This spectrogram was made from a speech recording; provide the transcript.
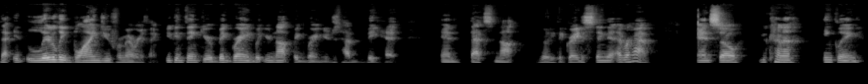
that it literally blinds you from everything. You can think you're a big brain, but you're not big brain. You just have big head. And that's not really the greatest thing to ever have. And so you kind of inkling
